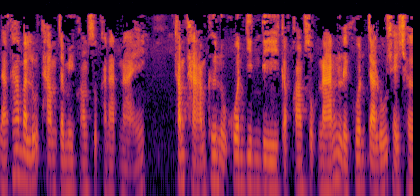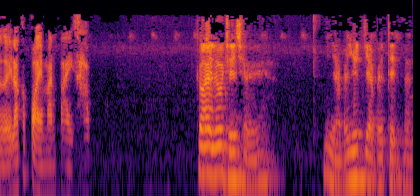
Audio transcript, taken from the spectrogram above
แล้วถ้าบรรลุธรรมจะมีความสุขขนาดไหน คำถามคือหนูควรยินดีกับความสุขนั้น หรือควรจะรู้เฉยๆแล้วก็ปล่อยมันไปครับ ก็ให้รู้เฉยๆอย่าไปยึดอย่าไปติดมัน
